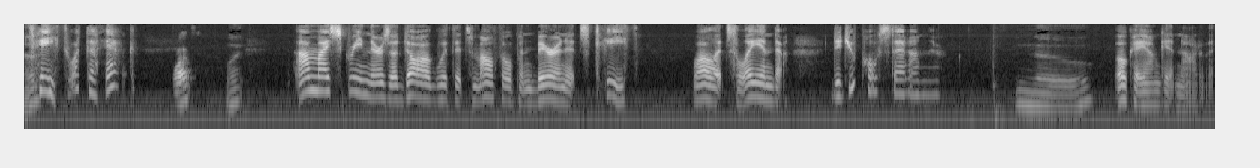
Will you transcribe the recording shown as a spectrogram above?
Huh? teeth? What the heck? What? What? On my screen, there's a dog with its mouth open, baring its teeth while it's laying down. Did you post that on there? No. Okay, I'm getting out of it.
